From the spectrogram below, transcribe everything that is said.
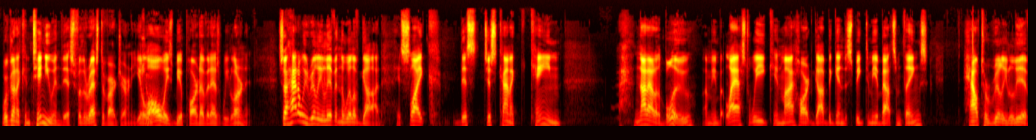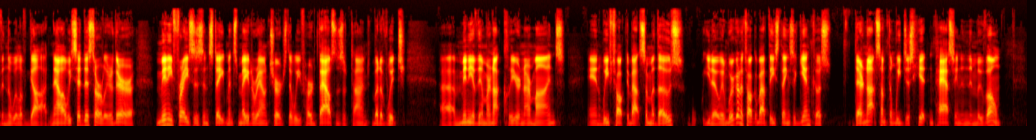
We're going to continue in this for the rest of our journey. It'll Sure. always be a part of it as we learn it. So, how do we really live in the will of God? It's like this just kind of came not out of the blue. I mean, but last week in my heart, God began to speak to me about some things, how to really live in the will of God. Now, we said this earlier. There are many phrases and statements made around church that we've heard thousands of times, but of which uh, many of them are not clear in our minds. And we've talked about some of those, you know, and we're going to talk about these things again because they're not something we just hit in passing and then move on.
